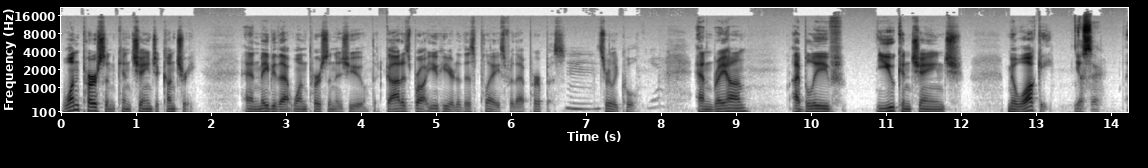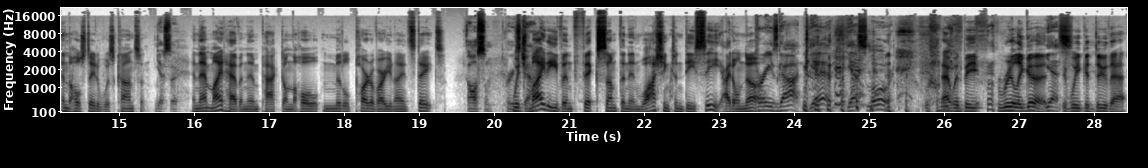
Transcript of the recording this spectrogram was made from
One person can change a country, and maybe that one person is you. That God has brought you here to this place for that purpose. Hmm. It's really cool. And Rayhan, I believe you can change Milwaukee Yes, sir. and the whole state of Wisconsin, Yes, sir. and that might have an impact on the whole middle part of our United States, Awesome. Praise which God. might even fix something in Washington D.C. I don't know. Praise God. Yeah. yes, Lord. That would be really good Yes. if we could do that.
